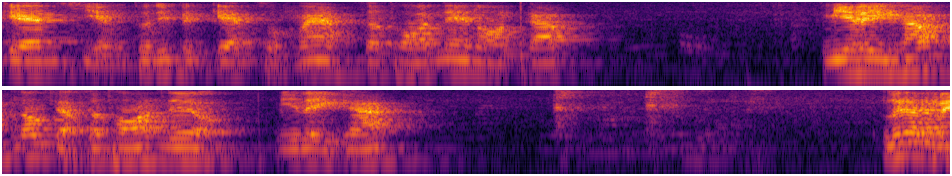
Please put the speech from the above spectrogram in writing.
แกนเฉียงตัวนี้เป็นแกนสมมาตรสะท้อนแน่นอนครับ มีอะไรครับ นอกจากสะท้อนเร็วมีอะไรครับ เลื่อนไหม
